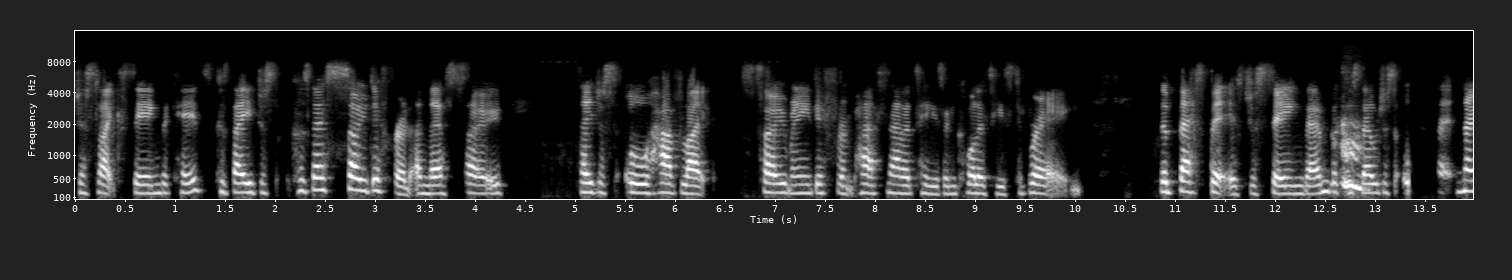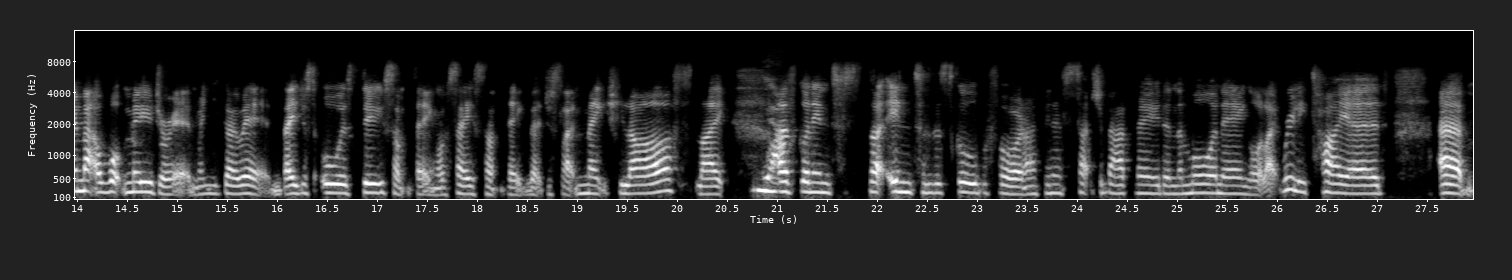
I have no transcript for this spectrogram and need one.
just like seeing the kids because they just because they're so different and they're so they just all have like so many different personalities and qualities to bring the best bit is just seeing them because they'll just no matter what mood you're in when you go in they just always do something or say something that just like makes you laugh like yeah. i've gone into into the school before and i've been in such a bad mood in the morning or like really tired um,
